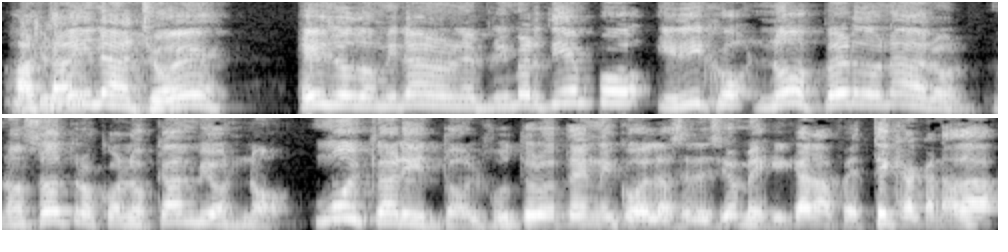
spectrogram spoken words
Hasta ahí, Nacho, ¿eh? Ellos dominaron en el primer tiempo y dijo, nos perdonaron. Nosotros con los cambios no. Muy clarito, el futuro técnico de la selección mexicana festeja Canadá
